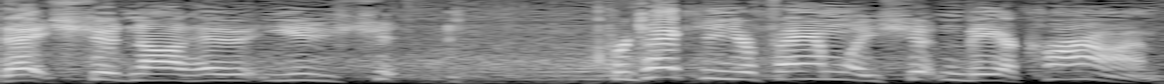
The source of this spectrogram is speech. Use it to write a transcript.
That should not have, you should, protecting your family shouldn't be a crime.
